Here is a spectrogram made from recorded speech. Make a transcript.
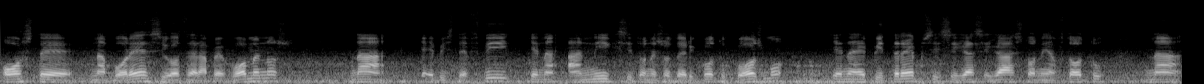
ώστε να μπορέσει ο θεραπευόμενος να εμπιστευτεί και να ανοίξει τον εσωτερικό του κόσμο και να επιτρέψει σιγά σιγά στον εαυτό του να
